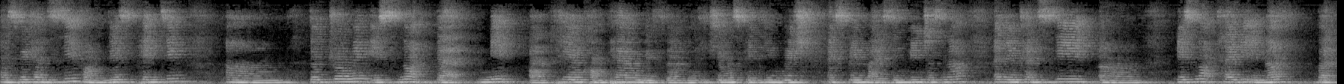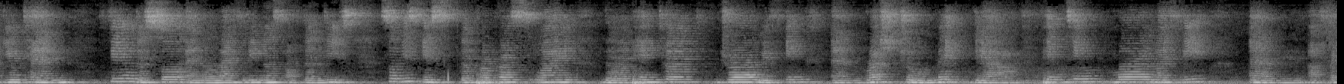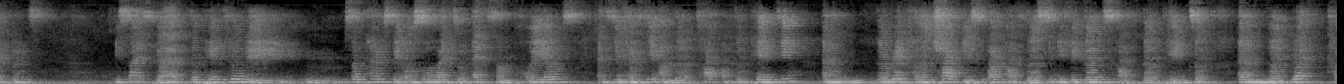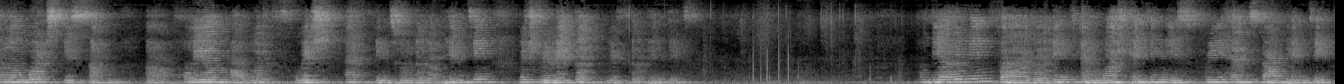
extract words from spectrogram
As we can see from this painting, um, the drawing is not that neat or clear compared with the meticulous painting which explained by Cindy just now and you can see um, it's not tidy enough, but you can feel the soul and the liveliness of the leaves. So this is the purpose why the painter draw with ink and brush to make their painting more lively and uh, fragrant. Besides that, the painter, they um, sometimes they also like to add some poems, as you can see on the top of the painting. And the red color chalk is one of the significance of the painter. And the black color words is some uh, poem or words which add into the painting which related with the paintings. The other name for the ink and wash painting is freehand style painting.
